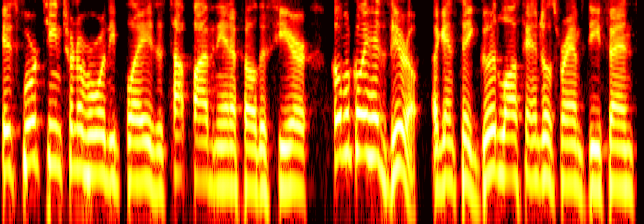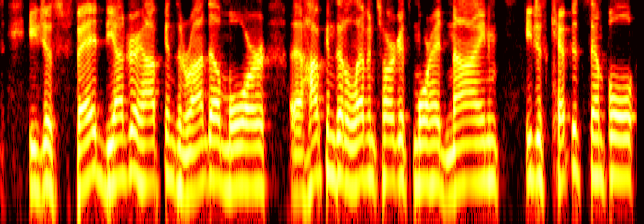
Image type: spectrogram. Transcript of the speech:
his 14 turnover worthy plays is top five in the NFL this year. Colt McCoy had zero against a good Los Angeles Rams defense. He just fed DeAndre Hopkins and Rondale Moore. Uh, Hopkins had 11 targets, Moore had nine. He just kept it simple.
